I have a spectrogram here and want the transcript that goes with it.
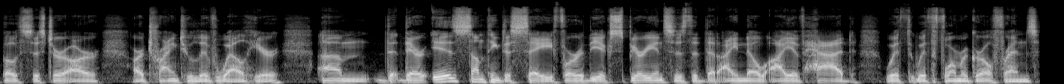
both sister are are trying to live well here. Um, that there is something to say for the experiences that, that I know I have had with with former girlfriends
